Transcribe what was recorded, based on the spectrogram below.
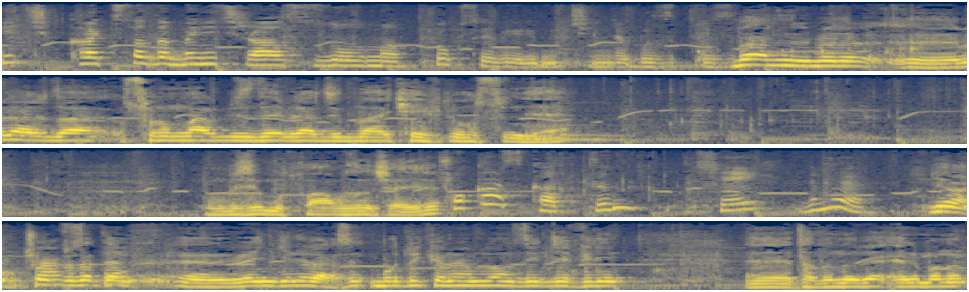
Hiç kaçsa da ben hiç rahatsız olmam. Çok severim içinde bızık bızık. Ben böyle e, biraz daha sunumlar bizde birazcık daha keyifli olsun diye. Bizim mutfağımızın çayı. Çok az kattın şey değil mi? Yani çok da Az zaten e, rengini versin. Buradaki önemli olan zencefilin e, tadını ve elmanın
